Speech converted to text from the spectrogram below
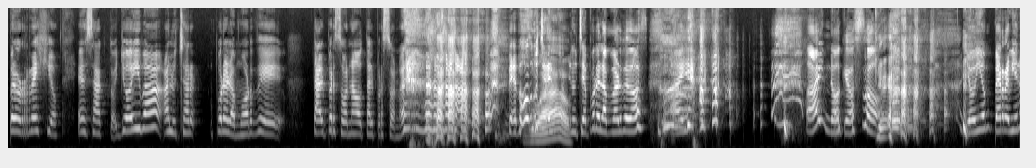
Pero regio, exacto. Yo iba a luchar por el amor de tal persona o tal persona. de dos, luché, luché por el amor de dos. Ay, Ay no, qué oso. ¿Qué? Yo bien perra, bien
